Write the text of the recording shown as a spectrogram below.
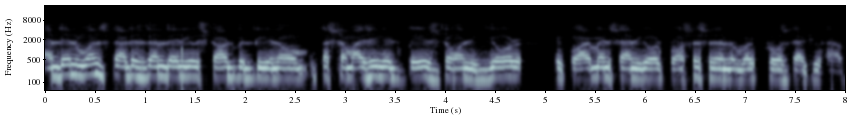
And then once that is done then you start with the you know customizing it based on your requirements and your processes and the workflows that you have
